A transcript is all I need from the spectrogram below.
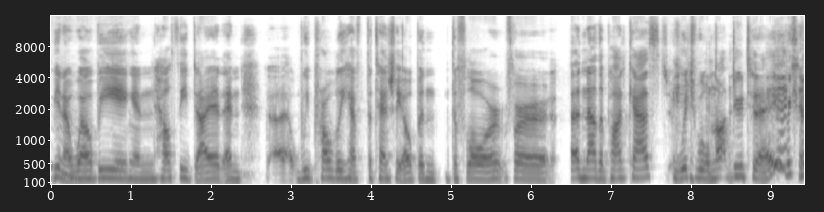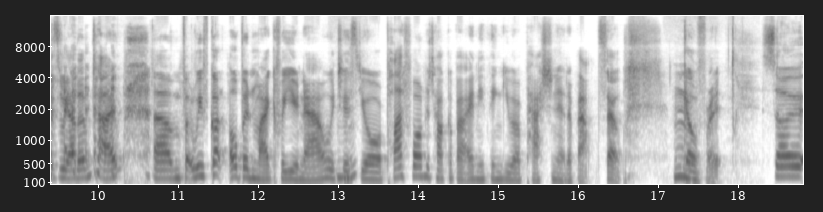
you Mm. know, well-being and healthy diet, and uh, we probably have potentially opened the floor for another podcast, which we'll not do today because we're out of time. Um, but we've got open mic for you now, which Mm-hmm. is your platform to talk about anything you are passionate about. So, go Mm. for it. So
